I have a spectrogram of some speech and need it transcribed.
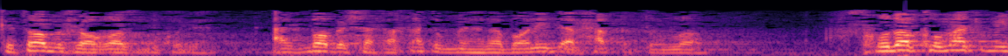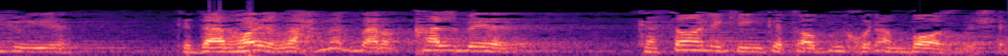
کتابش آغاز می‌کنه. از باب شفقت و مهربانی در حق الله. از خدا کمک میجویه که درهای رحمت بر قلب کسانی که این کتاب می‌خونن باز بشه.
